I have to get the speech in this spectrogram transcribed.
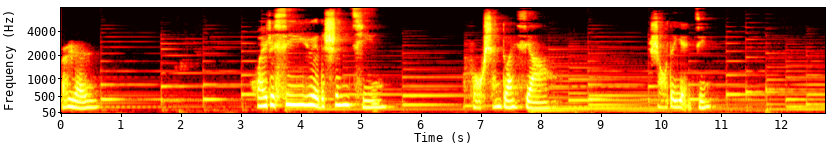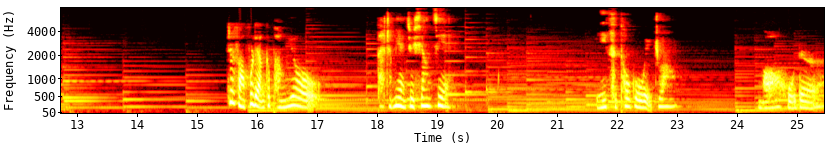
而人怀着新月的深情，俯身端详兽的眼睛。这仿佛两个朋友戴着面具相见，彼此透过伪装，模糊的。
